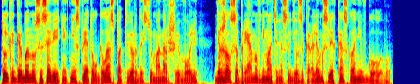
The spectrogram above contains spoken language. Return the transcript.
Только горбоносый советник не спрятал глаз под твердостью монаршей воли, держался прямо, внимательно следил за королем, слегка склонив голову.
